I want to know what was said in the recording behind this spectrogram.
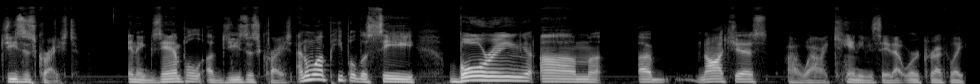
Jesus Christ an example of Jesus Christ. I don't want people to see boring, um, obnoxious. Oh wow, I can't even say that word correctly.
